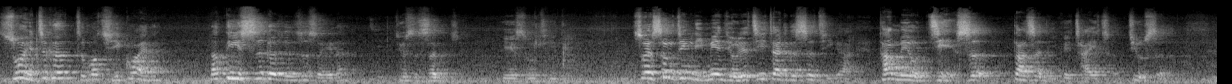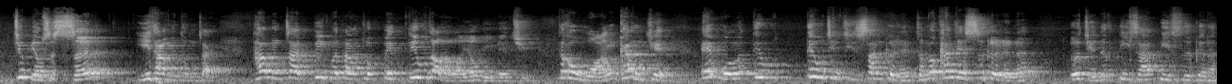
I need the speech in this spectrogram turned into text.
所以这个怎么奇怪呢？那第四个人是谁呢？就是圣子，耶稣基督。所以圣经里面有些记载这个事情啊，他没有解释，但是你可以猜测就是了，就表示神与他们同在。他们在闭关当中被丢到火窑里面去，这个王看见，哎，我们丢丢进去三个人，怎么看见四个人呢？而且那个第三、第四个呢，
